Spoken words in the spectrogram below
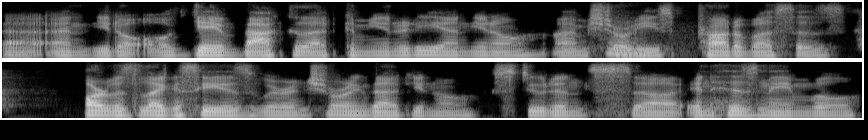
and you know, gave back to that community, and you know, I'm sure mm he's proud of us as part of his legacy is we're ensuring that you know students uh, in his name will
